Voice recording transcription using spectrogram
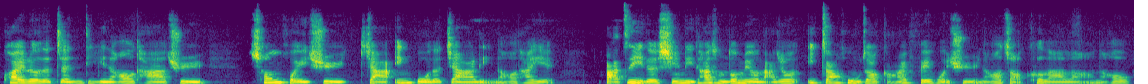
快乐的真谛，然后他去冲回去家英国的家里，然后他也把自己的行李，他什么都没有拿，就一张护照，赶快飞回去，然后找克拉拉，然后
